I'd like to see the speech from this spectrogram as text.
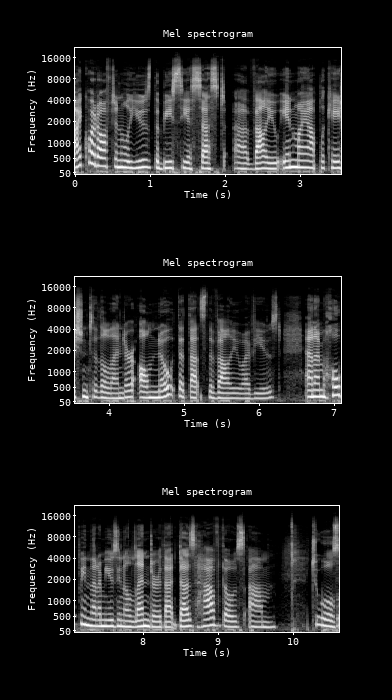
I quite often will use the BC assessed uh, value in my application to the lender. I'll note that that's the value I've used, and I'm hoping that I'm using a lender that does have those. Um, tools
